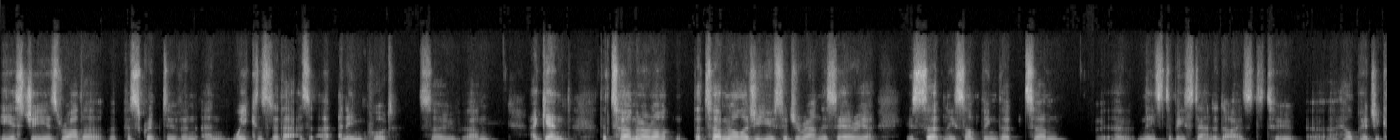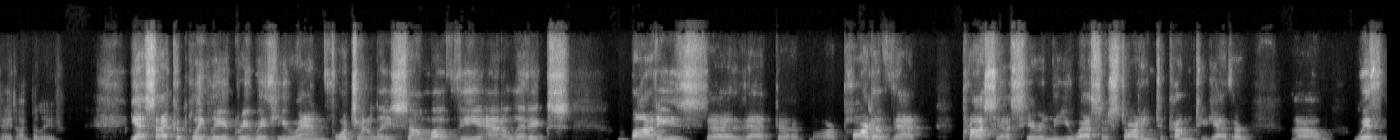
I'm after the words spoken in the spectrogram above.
ESG is rather prescriptive, and, and we consider that as a, an input. So um, again, the, terminal, the terminology usage around this area is certainly something that um, uh, needs to be standardized to uh, help educate, I believe. Yes, I completely agree with you. And fortunately, some of the analytics bodies uh, that uh, are part of that process here in the US are starting to come together um, with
